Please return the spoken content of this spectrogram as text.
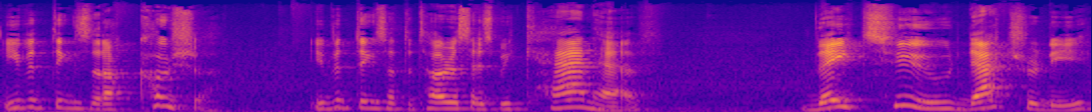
even things that are kosher, even things that the Torah says we can have, they too naturally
